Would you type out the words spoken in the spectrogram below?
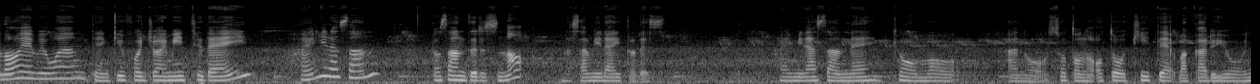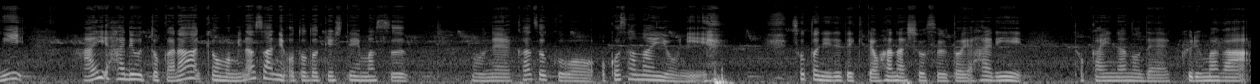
hello everyone. Thank you for joining me today. はい、皆さん。ロサンゼルスのまさみライトです。はい、皆さんね、今日もあの外の音を聞いてわかるように、はい、ハリウッドから今日も皆さんにお届けしています。もうね、家族を起こさないように 外に出てきてお話をするとやはり都会なので車が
